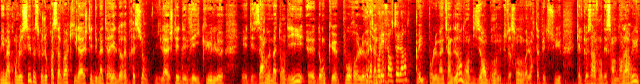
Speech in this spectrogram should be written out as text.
Mais Macron le sait parce que je crois savoir qu'il a acheté du matériel de répression. Il a acheté des véhicules et des armes, m'a-t-on dit, euh, donc euh, pour le maintien pour de les forces de l'ordre? Oui, pour le maintien de l'ordre, en disant bon, de toute façon, on va leur taper dessus. Quelques-uns vont descendre dans la rue.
